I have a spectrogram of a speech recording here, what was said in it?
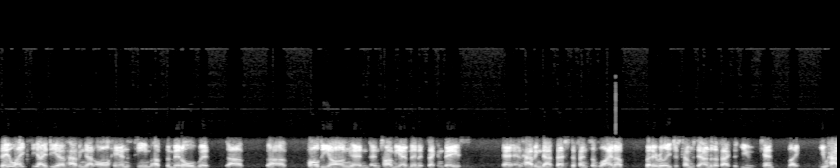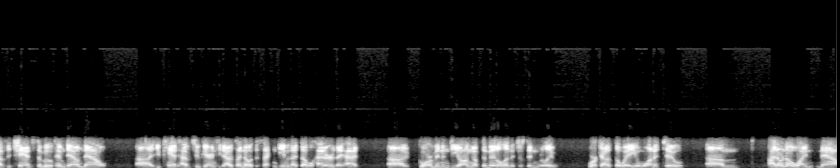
they like the idea of having that all hands team up the middle with uh, uh, Paul DeJong and, and Tommy Edman at second base and, and having that best defensive lineup. But it really just comes down to the fact that you can't, like, you have the chance to move him down now. Uh, you can't have two guaranteed outs. I know at the second game of that doubleheader, they had uh, Gorman and DeJong up the middle, and it just didn't really work out the way you want it to. Um, I don't know why now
